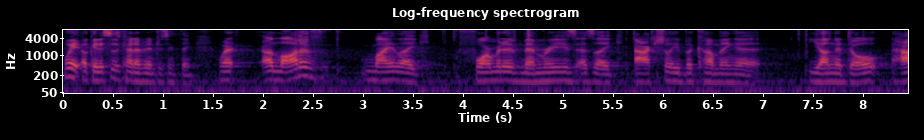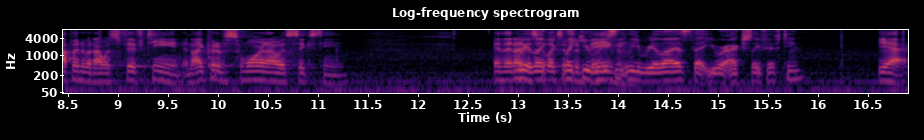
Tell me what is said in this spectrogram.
wait, okay, this is kind of an interesting thing. When a lot of my like formative memories as like actually becoming a young adult happened when I was 15, and I could have sworn I was 16. And then I just like feel like like you baby. recently realized that you were actually fifteen? Yeah,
